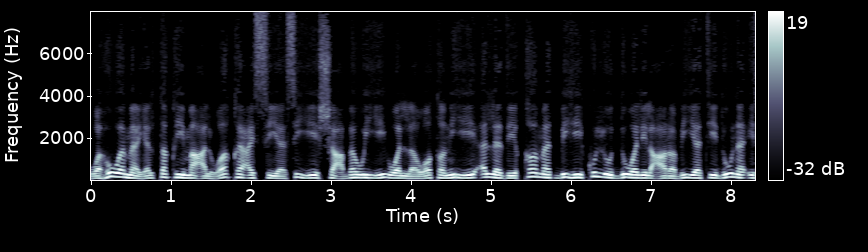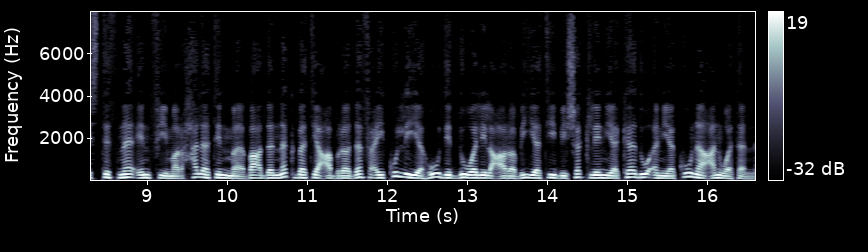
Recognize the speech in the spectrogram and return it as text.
وهو ما يلتقي مع الواقع السياسي الشعبوي والوطني الذي قامت به كل الدول العربية دون استثناء في مرحلة ما بعد النكبة عبر دفع كل يهود الدول العربية بشكل يكاد أن يكون عنوة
